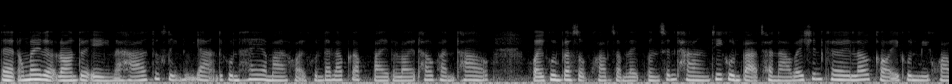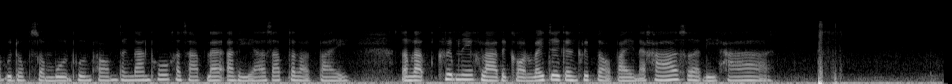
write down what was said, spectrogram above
แต่ต้องไม่เดือดร้อนตัวเองนะคะ ทุกสิ่งทุกอย่างที่คุณให้มาขอให้คุณได้รับกลับไปเป็นร้อยเท่าพันเท่า ขอให้คุณประสบความสำเร็จบนเส้นทางที่คุณปรารถนาไว้เช่นเคย แล้วขอให้คุณมีความอุดมสมบูรณ์พูนพร้อมทั้งด้านโภคทรัพย์และอริยทรัพย์ตลอดไปสำหรับคลิปนี้ลาไปก่อนไว้เจอกันคลิปต่อไปนะคะ สวัสดีค่ะ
